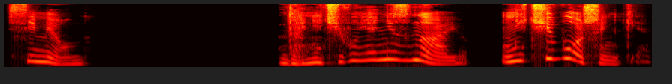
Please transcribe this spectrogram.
Семен. Да ничего я не знаю. Ничегошеньки.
